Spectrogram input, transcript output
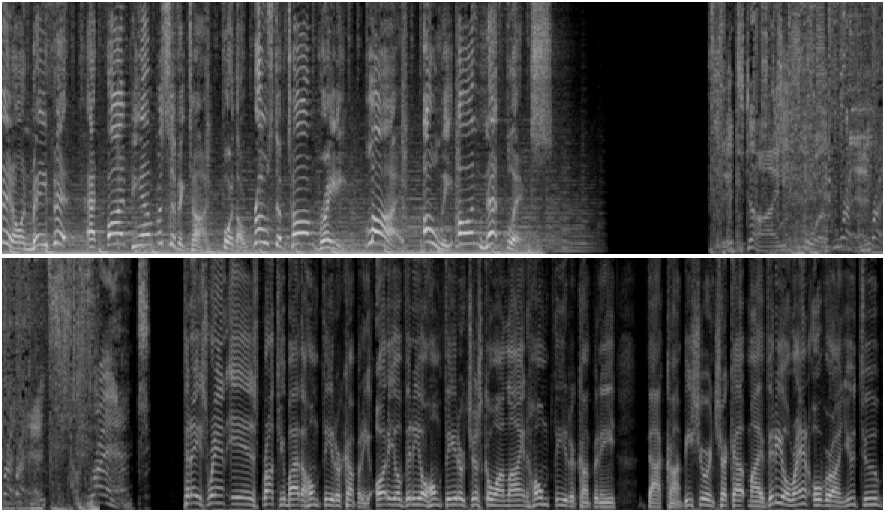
in on May 5th at 5 p.m. Pacific time for the Roast of Tom Brady, live only on Netflix. It's time for Brent, Brent, Brent. Today's rant is brought to you by the Home Theater Company. Audio, video, home theater. Just go online, hometheatercompany.com. Be sure and check out my video rant over on YouTube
